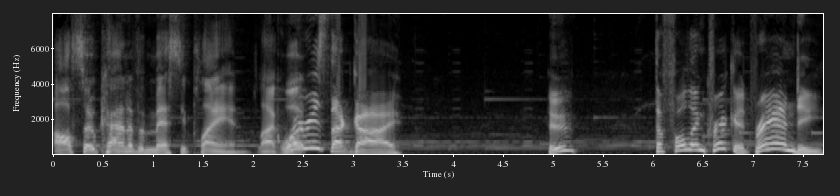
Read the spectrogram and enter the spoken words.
Also, kind of a messy plan. Like what? Where is that guy? Who? The falling cricket, Randy.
